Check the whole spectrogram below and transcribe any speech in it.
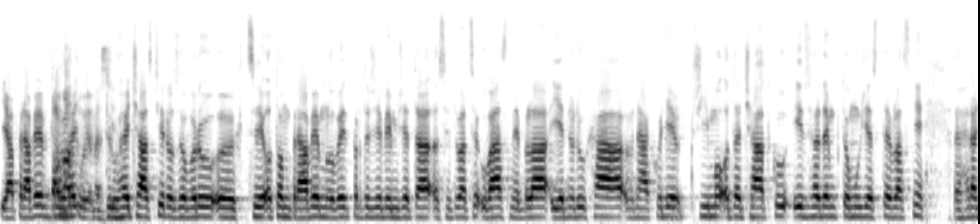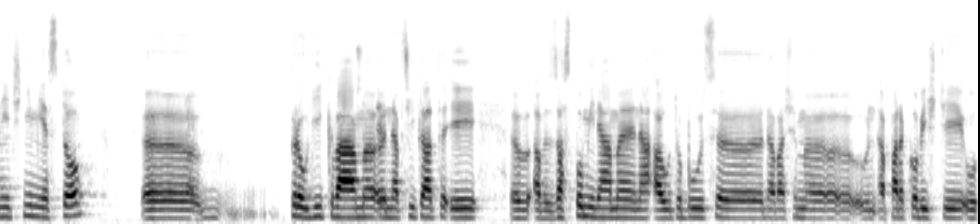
já právě v druhé, v druhé části rozhovoru eh, chci o tom právě mluvit, protože vím, že ta situace u vás nebyla jednoduchá v náchodě přímo od začátku, i vzhledem k tomu, že jste vlastně hraniční město. Eh, proudí k vám například i, a zaspomínáme na autobus eh, na vašem eh, na parkovišti u,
